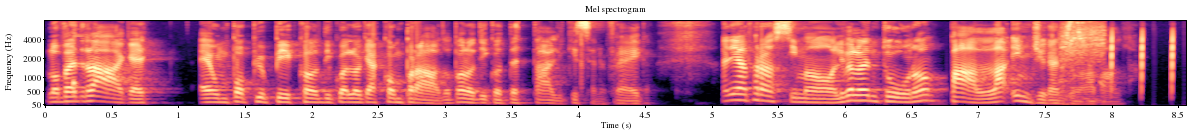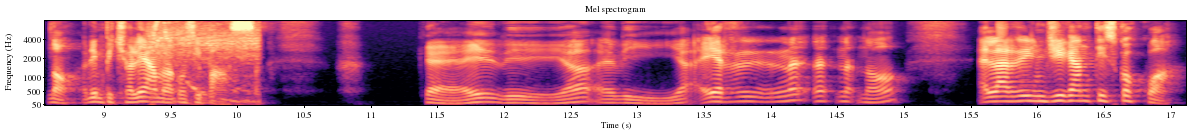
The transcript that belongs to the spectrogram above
lo vedrà che è un po' più piccolo di quello che ha comprato. Però dico dettagli, chi se ne frega. Andiamo al prossimo. Livello 21. Palla. Ingigantiamo la palla. No, rimpiccioliamola così passa. Ok, via, e via. E... No. E la ringigantisco qua.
